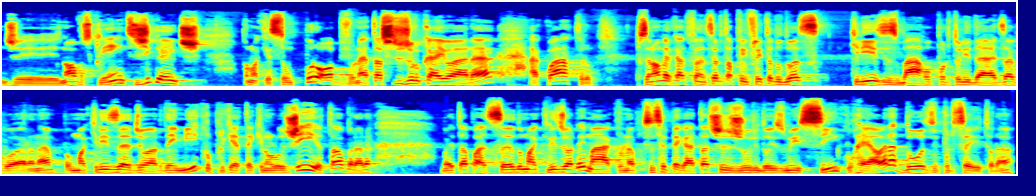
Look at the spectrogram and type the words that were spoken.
de novos clientes gigante. Por uma questão, por óbvio, né? A taxa de juros caiu a, né? a 4. Por sinal, o mercado financeiro está enfrentando duas crises barra oportunidades agora, né? Uma crise é de ordem micro, porque é tecnologia e tal, barará. Mas está passando uma crise de ordem macro, né? Porque se você pegar a taxa de juros em 2005, o real era 12%, né?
